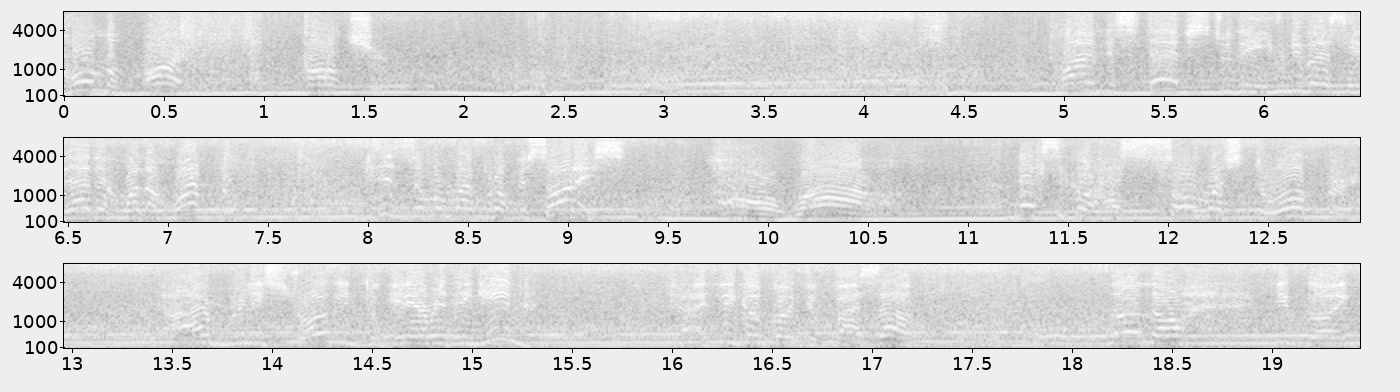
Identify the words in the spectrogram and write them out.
home of art and culture. Climb the steps to the Universidad de Guanajuato. Visit some of my profesores. Oh, wow. Mexico has so much to offer. I'm really struggling to get everything in. I think I'm going to pass out. No, no, keep going.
